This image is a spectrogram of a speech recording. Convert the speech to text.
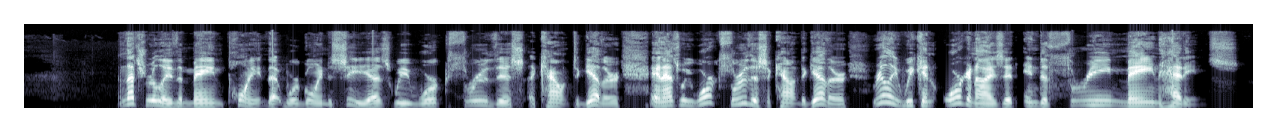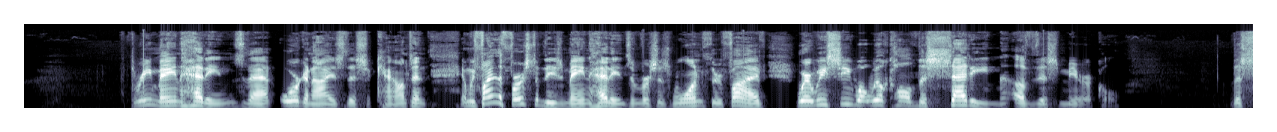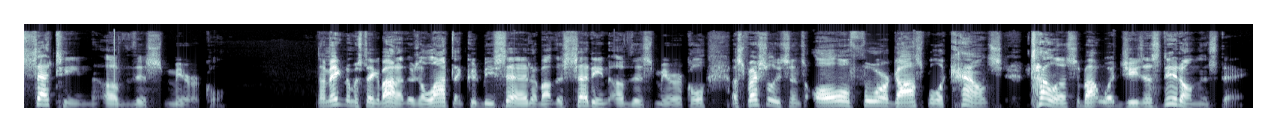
And that's really the main point that we're going to see as we work through this account together. And as we work through this account together, really we can organize it into three main headings. Three main headings that organize this account. And, and we find the first of these main headings in verses 1 through 5, where we see what we'll call the setting of this miracle. The setting of this miracle. Now, make no mistake about it, there's a lot that could be said about the setting of this miracle, especially since all four gospel accounts tell us about what Jesus did on this day.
